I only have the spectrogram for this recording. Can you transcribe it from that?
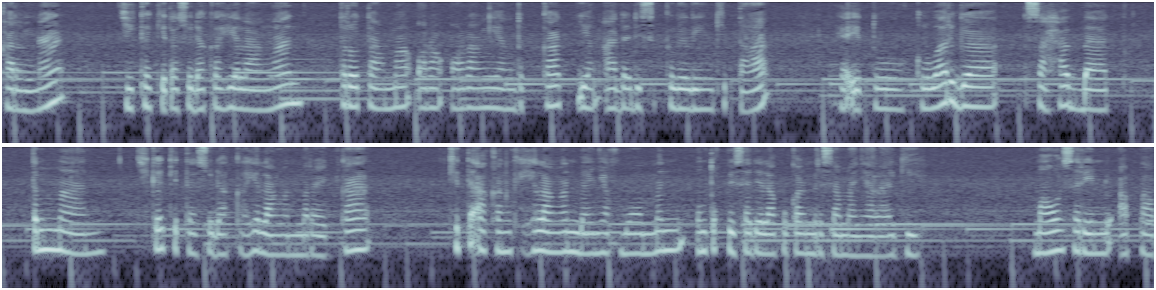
karena jika kita sudah kehilangan, terutama orang-orang yang dekat yang ada di sekeliling kita, yaitu keluarga, sahabat, teman. Jika kita sudah kehilangan mereka, kita akan kehilangan banyak momen untuk bisa dilakukan bersamanya lagi. Mau serindu apa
